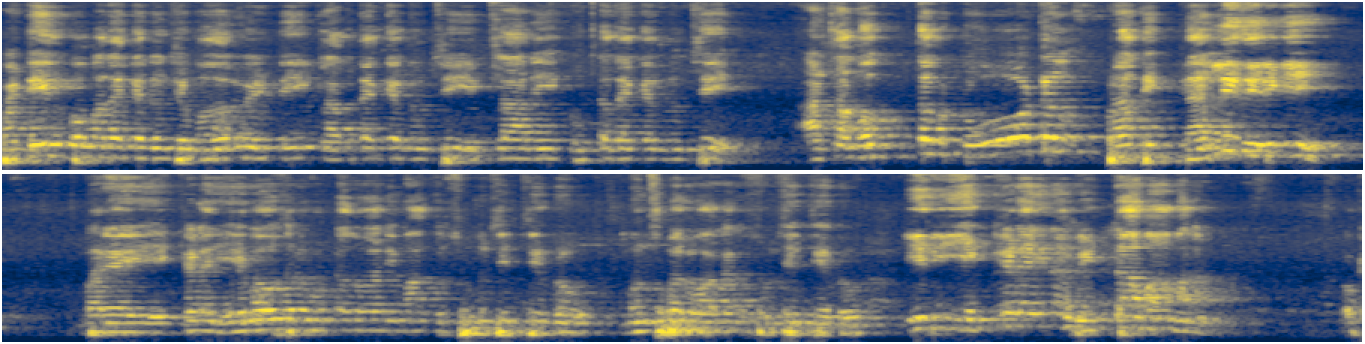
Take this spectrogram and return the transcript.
పటేల్ బొమ్మ దగ్గర నుంచి మొదలుపెట్టి క్లబ్ దగ్గర నుంచి ఇట్లా అని గుట్ట దగ్గర నుంచి అట్లా మొత్తం టోటల్ ప్రతి గల్లీ తిరిగి మరి ఇక్కడ ఏం అవసరం ఉంటుందో అని మాకు సూచించారు మున్సిపల్ వాళ్ళకు సూచించారు ఇది ఎక్కడైనా వింటామా మనం? ఒక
